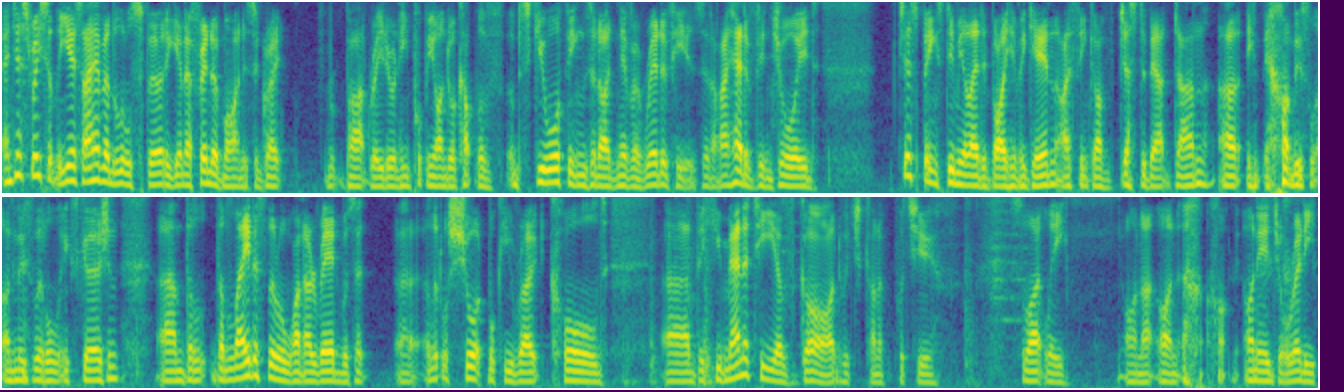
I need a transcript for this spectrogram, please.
And just recently, yes, I have had a little spurt again. A friend of mine is a great Barth reader, and he put me onto a couple of obscure things that I'd never read of his, and I had have enjoyed just being stimulated by him again. I think I've just about done uh, in, on this on this little excursion. Um, the the latest little one I read was a a little short book he wrote called uh, "The Humanity of God," which kind of puts you slightly on on on edge already.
